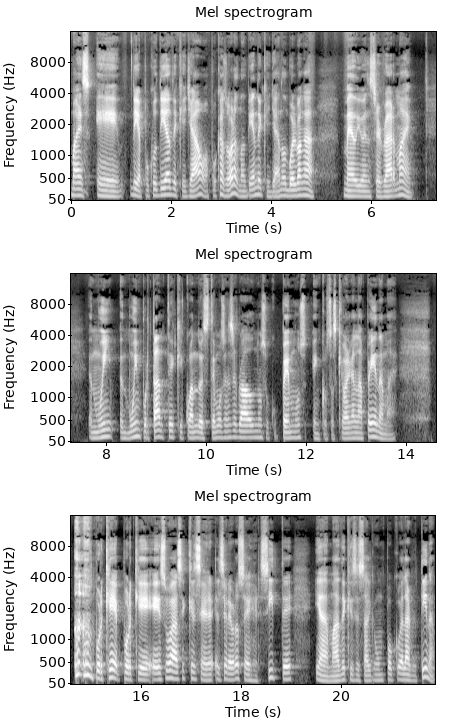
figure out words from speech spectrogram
Más, eh, de a pocos días de que ya, o a pocas horas más bien, de que ya nos vuelvan a medio encerrar, mae. Es muy, es muy importante que cuando estemos encerrados nos ocupemos en cosas que valgan la pena, mae. ¿Por qué? Porque eso hace que el, cerebro se ejercite y además de que se salga un poco de la rutina.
